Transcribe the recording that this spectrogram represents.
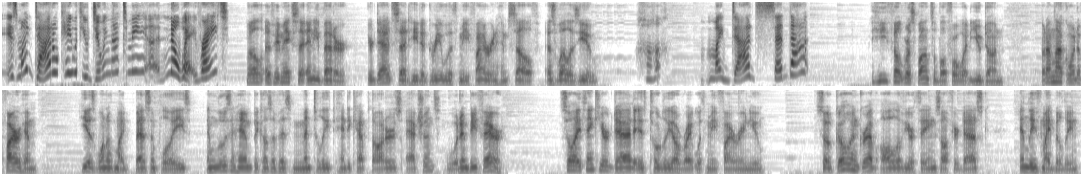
Is my dad okay with you doing that to me? Uh, no way, right? Well, if he makes it any better, your dad said he'd agree with me firing himself as well as you. Huh? My dad said that? He felt responsible for what you done, but I'm not going to fire him. He is one of my best employees, and losing him because of his mentally handicapped daughter's actions wouldn't be fair. So I think your dad is totally alright with me firing you. So go and grab all of your things off your desk and leave my building.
